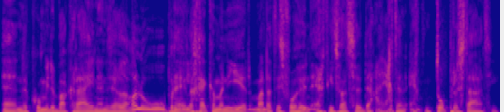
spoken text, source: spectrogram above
en dan kom je de bakkerij in en dan zeggen ze hallo op een hele gekke manier. Maar dat is voor hun echt iets wat ze, ja, echt een, echt een topprestatie.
